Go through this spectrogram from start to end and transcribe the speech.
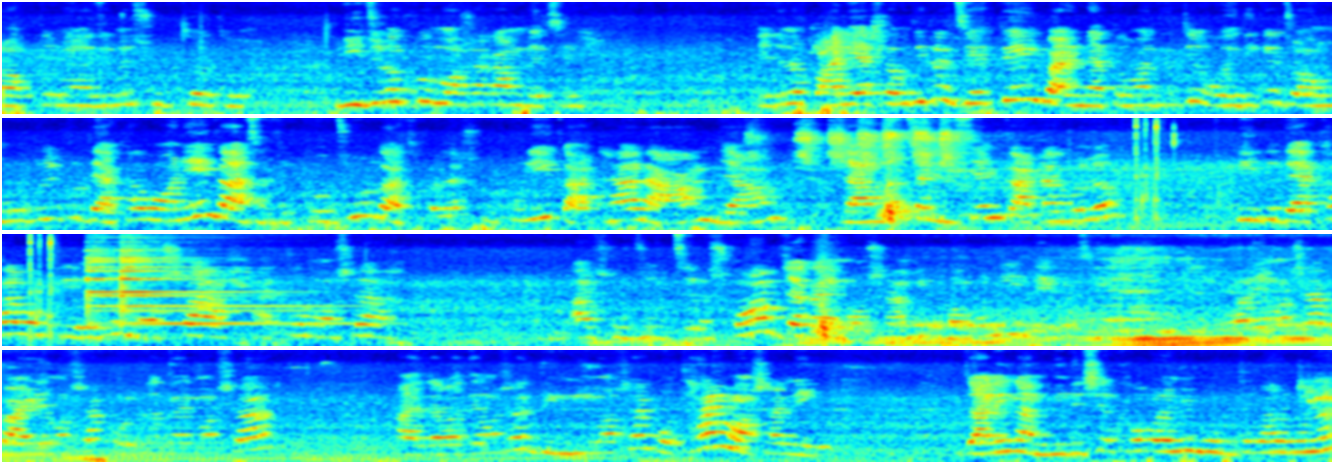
রক্ত নেওয়ার জন্য ছুটতে হতো। নিজেরও খুব মশা কামড়েছে। এই জন্য পালিয়ে আসা ওদিকে যেতেই পারি না। তোমাদের যে ওইদিকে জঙ্গলগুলো একটু দেখাবো, অনেক গাছ আছে, প্রচুর গাছপালা, সুপুরি, কাঁঠাল, আম, জাম জাম গাছটা রিসেন্ট কাটা হলো কিন্তু দেখাবো কি, ওই মশা, এত মশা, আর সহ্য হচ্ছে না। সব জায়গায় মশা, আমি নিয়ে দেখেছি। ঘরে মশা, বাইরে মশা, কলকাতায় মশা হায়দ্রাবাদে মশা দিল্লি মশা কোথায় মশা নেই? জানি না, বিদেশের খবর আমি বলতে পারব না।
